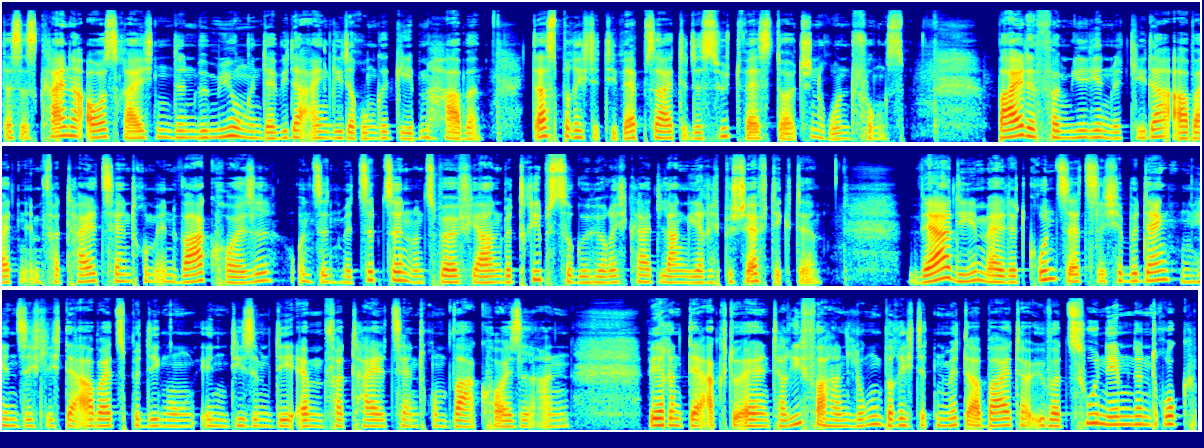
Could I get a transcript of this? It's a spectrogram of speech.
dass es keine ausreichenden Bemühungen der Wiedereingliederung gegeben habe. Das berichtet die Webseite des Südwestdeutschen Rundfunks. Beide Familienmitglieder arbeiten im Verteilzentrum in Waaghäusel und sind mit 17 und 12 Jahren Betriebszugehörigkeit langjährig Beschäftigte. Verdi meldet grundsätzliche Bedenken hinsichtlich der Arbeitsbedingungen in diesem DM-Verteilzentrum Waaghäusel an. Während der aktuellen Tarifverhandlungen berichteten Mitarbeiter über zunehmenden Druck.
